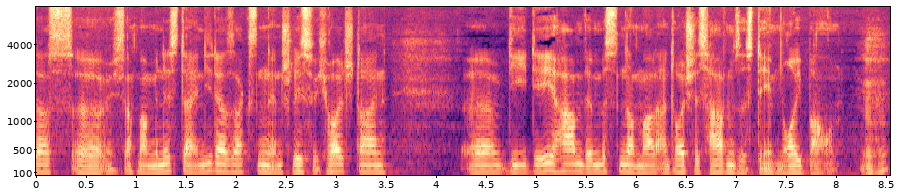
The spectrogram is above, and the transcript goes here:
dass, äh, ich sag mal, Minister in Niedersachsen, in Schleswig-Holstein, die Idee haben, wir müssten nochmal ein deutsches Hafensystem neu bauen. Mhm.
